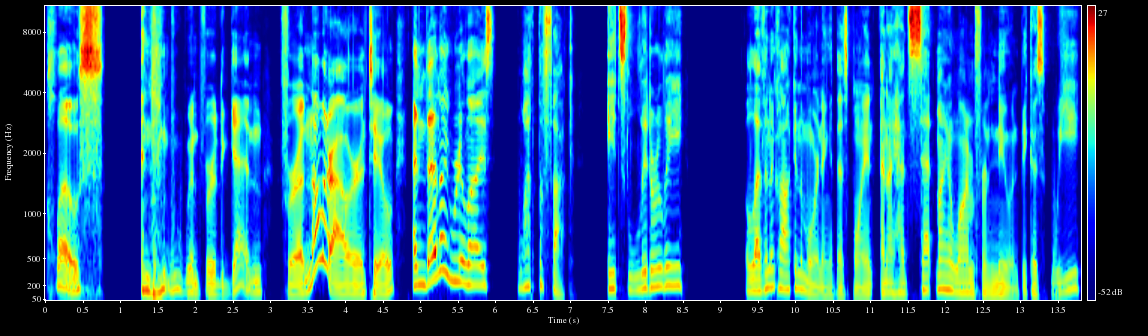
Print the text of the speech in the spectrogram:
close. And then we went for it again for another hour or two. And then I realized, what the fuck? It's literally 11 o'clock in the morning at this point, and I had set my alarm for noon because we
